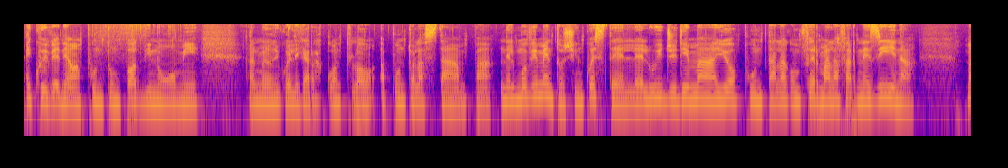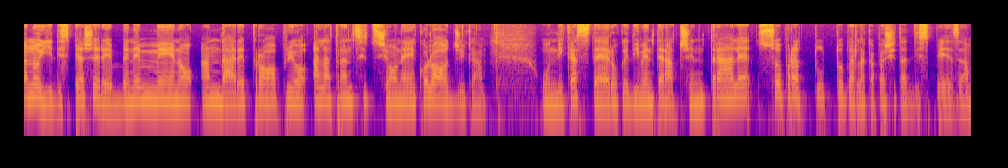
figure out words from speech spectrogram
E qui vediamo appunto un po' di nomi, almeno di quelli che raccontano appunto la stampa. Nel Movimento 5 Stelle Luigi Di Maio punta alla conferma alla Farnesina, ma non gli dispiacerebbe nemmeno andare proprio alla transizione ecologica, un dicastero che diventerà centrale soprattutto per la capacità di spesa.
